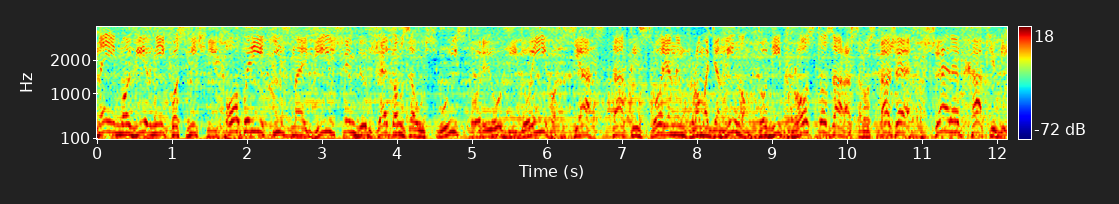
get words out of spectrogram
неймовірній космічній опері із найбільшим бюджетом за усю історію відеоігор. Як стати зоряним громадянином? Тобі просто зараз розкаже Джеред Хакюбі,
